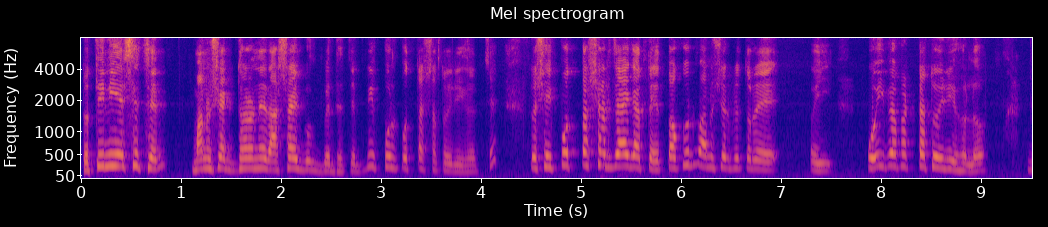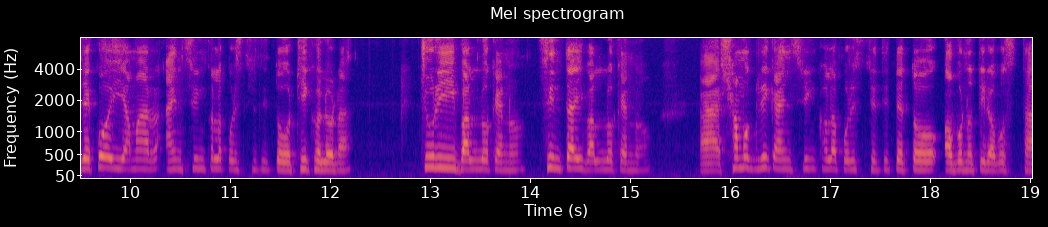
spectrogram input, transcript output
তো তিনি এসেছেন মানুষ এক ধরনের আশায় বুক বেঁধেছে, বিপুল প্রত্যাশা তৈরি হচ্ছে। তো সেই প্রত্যাশার জায়গাতে তখন মানুষের ভেতরে ওই ওই ব্যাপারটা তৈরি হলো যে, কই আমার আইন শৃঙ্খলা পরিস্থিতি তো ঠিক হলো না। চুরি বাড়লো কেন? ছিনতাই বাড়লো কেন? সামগ্রিক আইন শৃঙ্খলা পরিস্থিতিতে তো অবনতির অবস্থা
